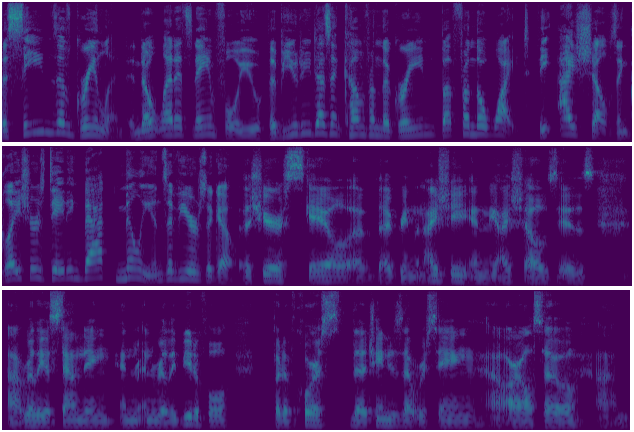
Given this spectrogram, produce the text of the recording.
the scenes of Greenland. And don't let its name fool you. The beauty doesn't come from the green, but from the white, the ice shelves and glaciers dating back millions of years ago. The sheer scale of the Greenland ice sheet and the ice shelves is uh, really astounding and, and really beautiful. But of course, the changes that we're seeing uh, are also um,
